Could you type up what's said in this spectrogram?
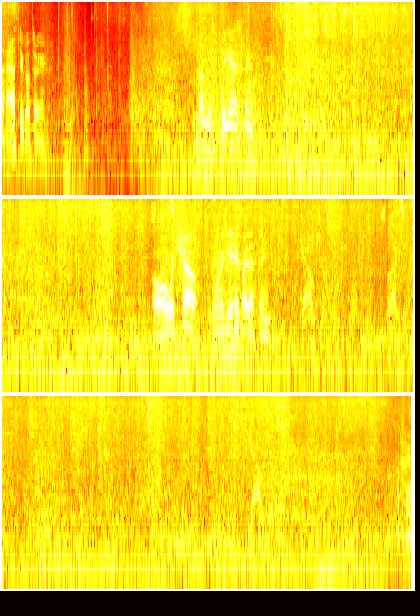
I have to go through here. Look at all this big ass thing. Oh, watch out. You don't want to get hit by that thing. Gouge him. Slice him. Gouge him. Okay.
